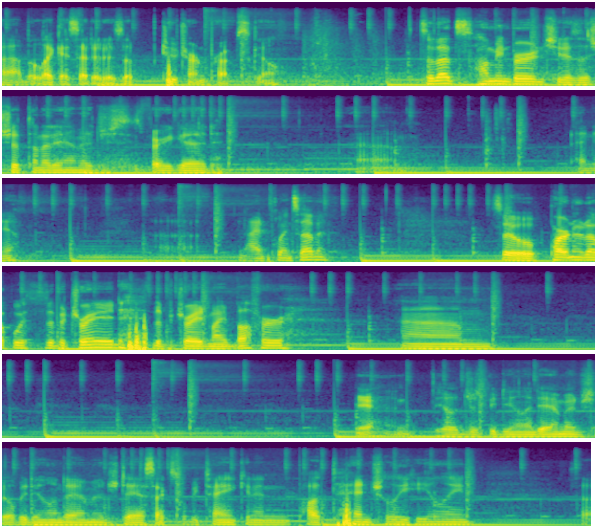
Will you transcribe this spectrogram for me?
Uh, but like I said, it is a two-turn prep skill. So that's Hummingbird. She does a shit ton of damage. She's very good. Um, and yeah, uh, 9.7. So partnered up with the Betrayed. The Betrayed might buffer. Um, yeah, he'll just be dealing damage. She'll be dealing damage. Deus Ex will be tanking and potentially healing. So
